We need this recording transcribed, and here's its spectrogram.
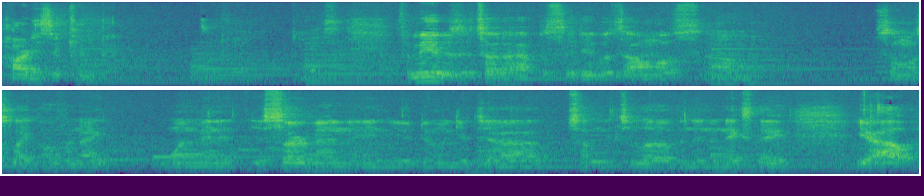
hard as it could have been. For me, it was the total opposite. It was almost um, it's almost like overnight. One minute you're serving and you're doing your job, something that you love, and then the next day you're out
